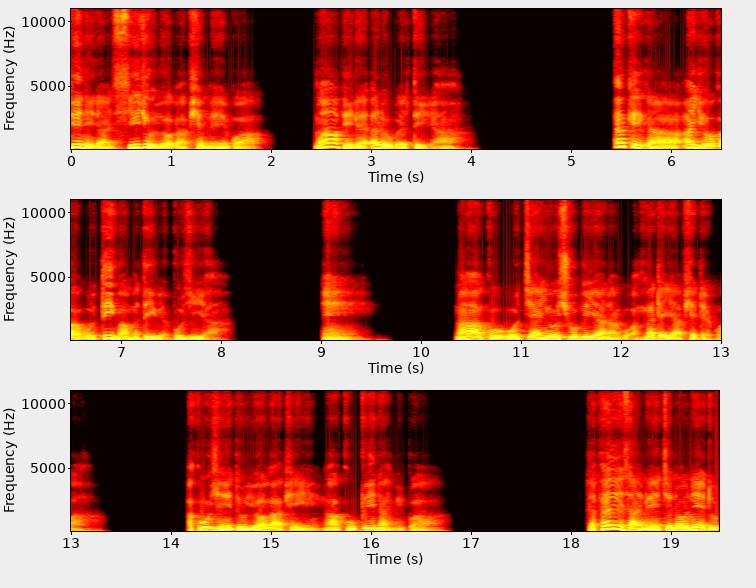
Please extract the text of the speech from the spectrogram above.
ဖြစ်နေတာစီးကြိုယောဂဖြစ်မယ်ကွာငါအဖေလည်းအဲ့လိုပဲသိတာအခေကအယောဂကိုသိမှမသိပဲကိုကြီးဟာအင်းငါအကိုကိုကြံရိုးချိုးပေးရတာကိုအမှတ်တရဖြစ်တယ်ကွာအခုရင်သူယောဂဖြစ်ရင်ငါကူပေးနိုင်ပြီကွာလက်ဖက်ရည်ဆိုင်တွင်ကျွန်တော်နှင့်အတူ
